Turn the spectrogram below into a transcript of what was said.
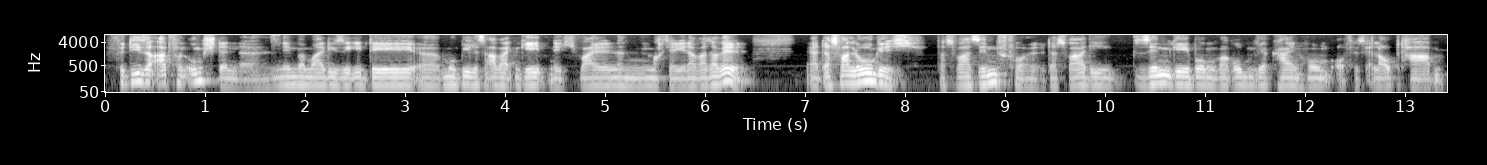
für diese Art von Umstände. Nehmen wir mal diese Idee, äh, mobiles Arbeiten geht nicht, weil dann macht ja jeder, was er will. Ja, das war logisch. Das war sinnvoll. Das war die Sinngebung, warum wir kein Homeoffice erlaubt haben.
